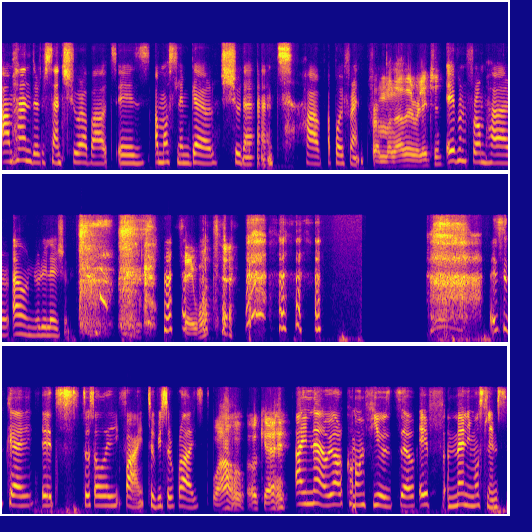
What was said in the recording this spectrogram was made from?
I'm hundred percent sure about is a Muslim girl shouldn't have a boyfriend, From another religion? even from her own religion. Say what? It's okay. It's totally fine to be surprised. wow, okay. I know you are confused. So if many Muslims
